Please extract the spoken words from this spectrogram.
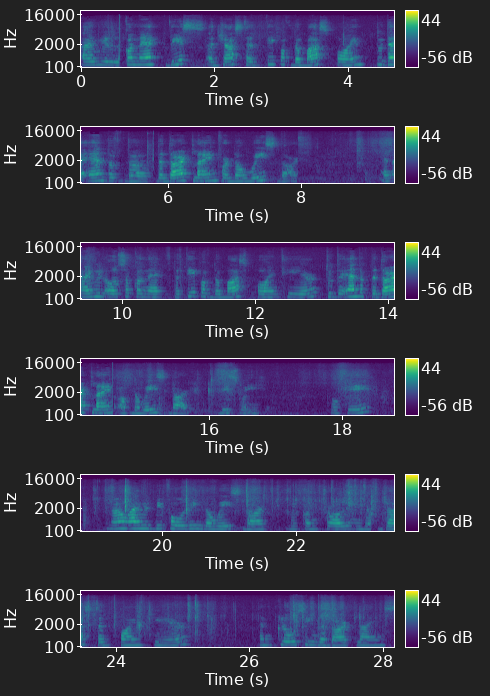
I will connect this adjusted tip of the bust point to the end of the, the dart line for the waist dart. And I will also connect the tip of the bust point here to the end of the dart line of the waist dart this way. Okay? Now I will be folding the waist dart by controlling the adjusted point here and closing the dart lines.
